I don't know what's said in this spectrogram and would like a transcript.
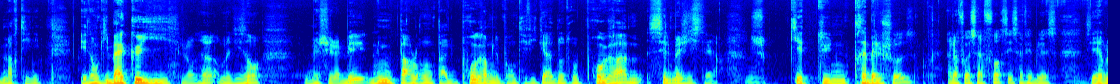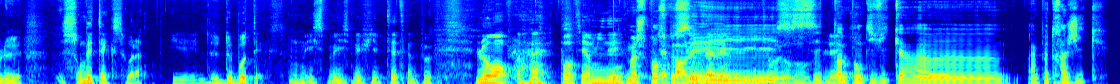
Martini. Et donc il m'a accueilli en me disant Monsieur l'abbé, nous ne parlerons pas de programme de pontificat, notre programme, c'est le magistère, mm. ce qui est une très belle chose, à la fois sa force et sa faiblesse. C'est-à-dire, le, ce sont des textes, voilà. De, de, beaux textes. Il se, il se méfiait peut-être un peu. Laurent, pour terminer. Moi, je pense que c'est un pontificat euh, un peu tragique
